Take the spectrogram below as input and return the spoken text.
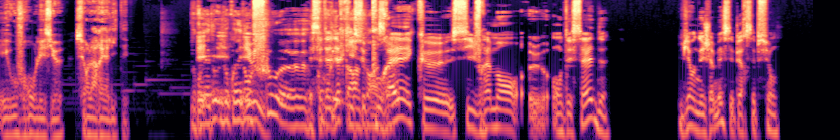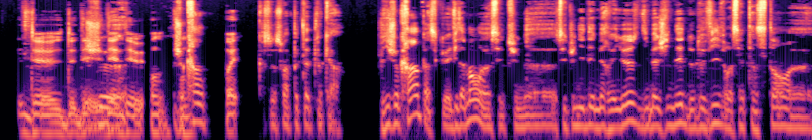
et ouvrons les yeux sur la réalité. Donc, on est, dans le flou. Euh, C'est-à-dire qu'il se pourrait que si vraiment euh, on décède, eh bien on n'ait jamais ces perceptions de, de, de, je, de, je crains ouais. que ce soit peut-être le cas. Je dis je crains parce que évidemment euh, c'est une euh, c'est une idée merveilleuse d'imaginer de, de vivre cet instant euh,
